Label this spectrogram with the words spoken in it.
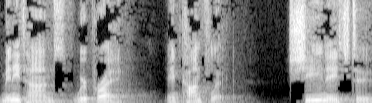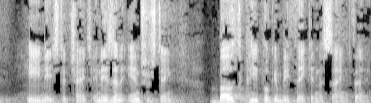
many times we're praying in conflict. She needs to he needs to change. And isn't it interesting? Both people can be thinking the same thing.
